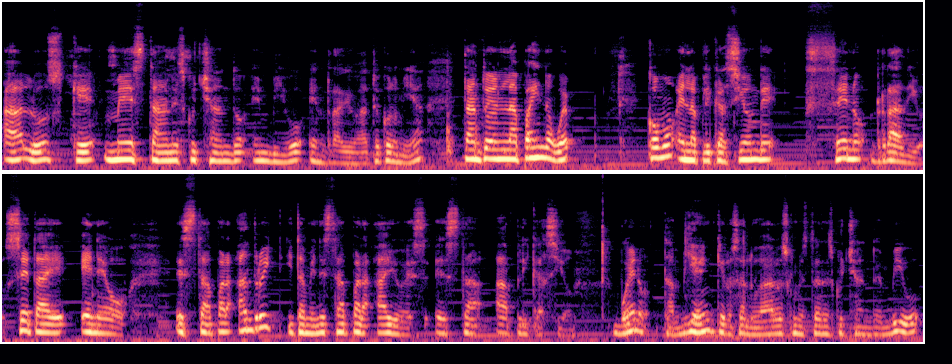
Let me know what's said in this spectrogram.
a los que me están escuchando en vivo en Radio Dato Economía, tanto en la página web como en la aplicación de Zeno Radio, Z-E-N-O. Está para Android y también está para iOS esta aplicación. Bueno, también quiero saludar a los que me están escuchando en vivo.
